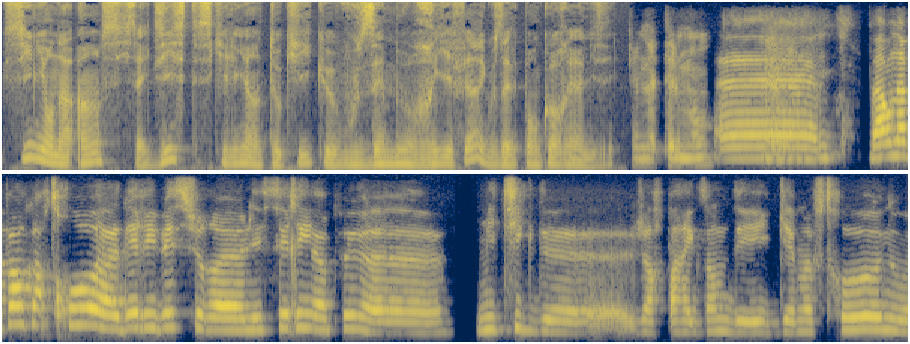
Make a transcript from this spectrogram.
S'il y en a un, si ça existe, est-ce qu'il y a un Toki que vous aimeriez faire et que vous n'avez pas encore réalisé? Il y en a tellement. Euh, euh... Bah, on n'a pas encore trop euh, dérivé sur euh, les séries un peu mythiques de, genre par exemple des Game of Thrones ou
